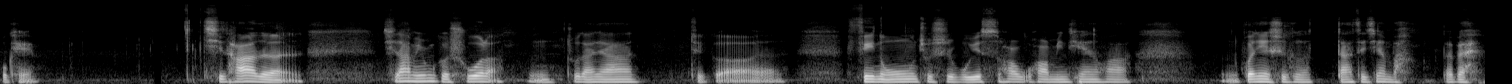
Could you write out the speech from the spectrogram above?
OK，其他的，其他没什么可说了。嗯，祝大家这个非农就是五月四号、五号，明天的话，关键时刻，大家再见吧，拜拜。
